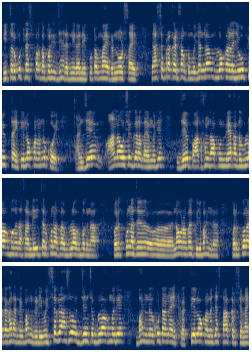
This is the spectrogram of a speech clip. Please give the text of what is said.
इतर कुठल्या स्पर्धा परीक्षा जाहिरात निघाली कुठं माझ्याकडे नोट्स आहेत हे अशा प्रकारे सांगतो. म्हणजे ज्यांना लोकांना जे उपयुक्त आहे ते लोकांना नको आहे. आणि जे अनावश्यक गरज आहे म्हणजे जे आता समजा आपण एखादा ब्लॉग बघत असाल इतर कुणाचा ब्लॉग बघणार परत कुणाचं नवरा बायकोची भांडणं परत कुणाच्या घरातले भानगडी म्हणजे सगळं असं ज्यांच्या ब्लॉगमध्ये भांडणं कुठं नाहीत का ते लोकांना जास्त आकर्षण आहे.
